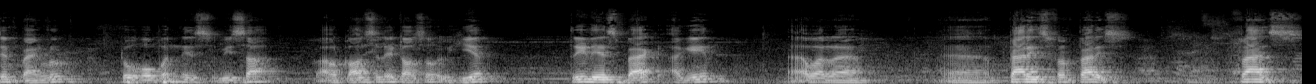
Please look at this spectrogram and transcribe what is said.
visited Bangalore to open his visa, our consulate also here. Three days back, again, our uh, uh, Paris, from Paris, France,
